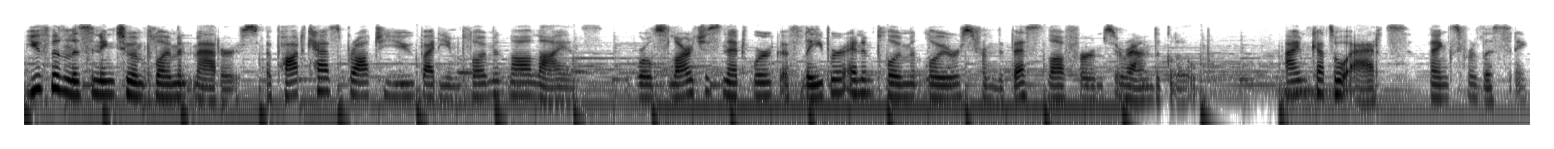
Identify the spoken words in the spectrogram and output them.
You've been listening to Employment Matters, a podcast brought to you by the Employment Law Alliance, the world's largest network of labor and employment lawyers from the best law firms around the globe. I'm Kato Aerts. Thanks for listening.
